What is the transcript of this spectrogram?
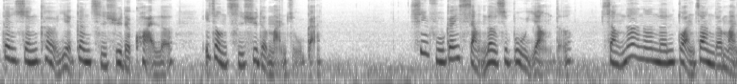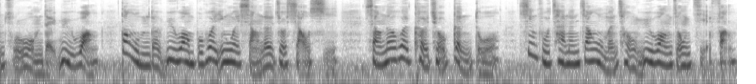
更深刻也更持续的快乐，一种持续的满足感。幸福跟享乐是不一样的，享乐呢，能短暂的满足我们的欲望。但我们的欲望不会因为享乐就消失，享乐会渴求更多，幸福才能将我们从欲望中解放。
